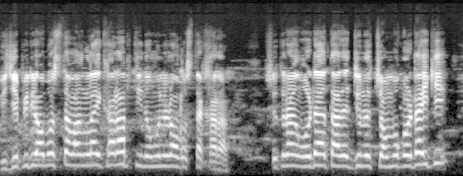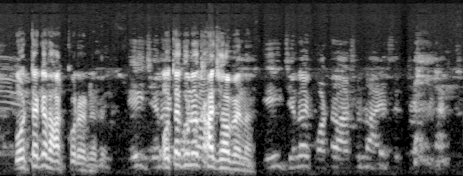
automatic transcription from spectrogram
বিজেপির অবস্থা বাংলায় খারাপ তৃণমূলের অবস্থা খারাপ। সুতরাং ওটা তাদের জন্য চমক ওটাই কি? ভোটটাকে ভাগ করে নেবে। ওতে কোনো কাজ হবে না। এই জেলায় কটা আসনে আইএসএফ প্রার্থী দিচ্ছে?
